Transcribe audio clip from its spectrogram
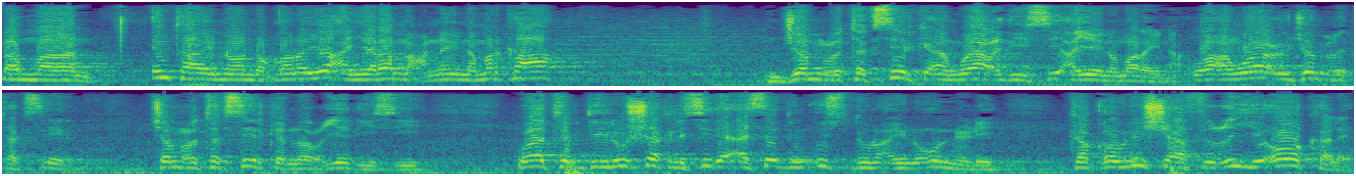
dhammaan intaa inoo noqonayo aan yaro macnayna. Markaa jamcu tagsiirka anwaacdiisii ayaynu maraynaa waa anwaacu jamcu tagsiir jamcu tagsiirka noocyadiisii. Waa tabdiilu shakli sida asadun usdun aynu u nidhi ka qowli shaaficiyi oo kale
